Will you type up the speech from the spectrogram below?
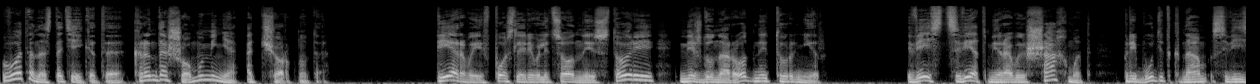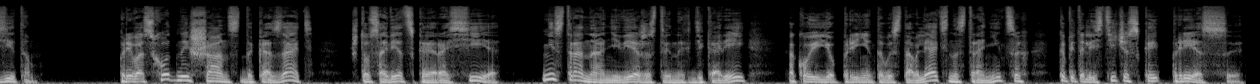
Вот она, статейка-то, карандашом у меня отчеркнута первый в послереволюционной истории международный турнир. Весь цвет мировых шахмат прибудет к нам с визитом. Превосходный шанс доказать, что советская Россия не страна невежественных дикарей, какой ее принято выставлять на страницах капиталистической прессы.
